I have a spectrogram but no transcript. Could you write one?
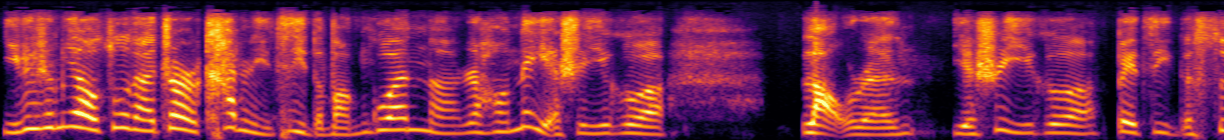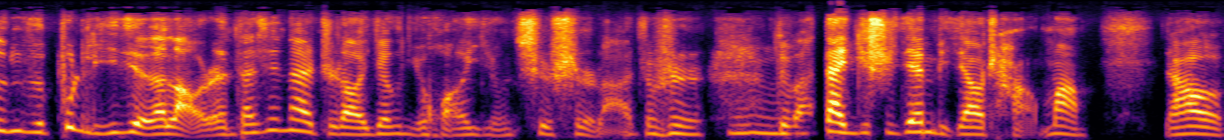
你为什么要坐在这儿看着你自己的王冠呢？然后那也是一个老人，也是一个被自己的孙子不理解的老人。咱现在知道英女皇已经去世了，就是对吧？待机时间比较长嘛，然后。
